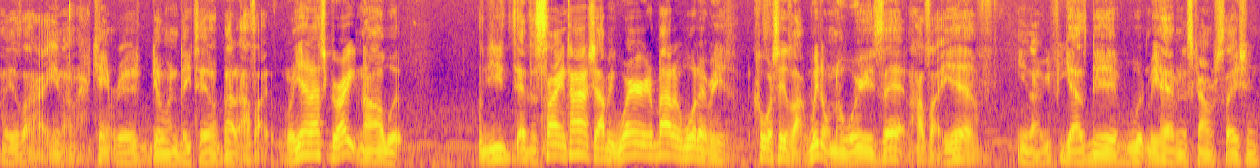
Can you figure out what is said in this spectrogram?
He was like, you know, I can't really go in detail about it. I was like, well, yeah, that's great and all, but you at the same time, should I be worried about it or whatever? He, of course, he was like, we don't know where he's at. And I was like, yeah, if, you know, if you guys did, we wouldn't be having this conversation.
